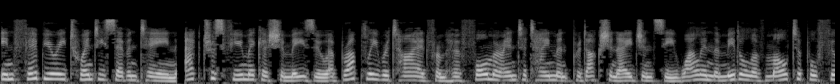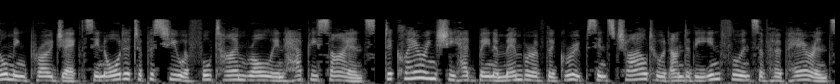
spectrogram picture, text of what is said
In February 2017, actress Fumika Shimizu abruptly retired from her former entertainment production agency while in the middle of multiple filming projects in order to pursue a full-time role in Happy Science, declaring she had been a member of the group since childhood under the influence of her parents,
